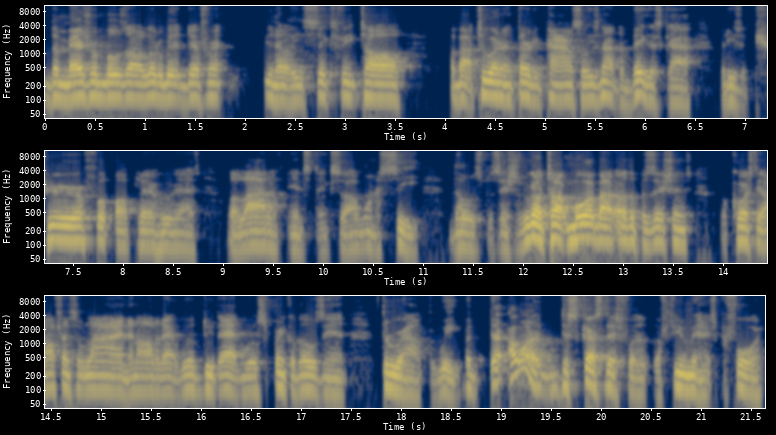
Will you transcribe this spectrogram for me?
the measurables are a little bit different, you know, he's six feet tall, about 230 pounds, so he's not the biggest guy, but he's a pure football player who has a lot of instinct. So I want to see those positions. We're going to talk more about other positions, of course, the offensive line and all of that. We'll do that. We'll sprinkle those in throughout the week. But I want to discuss this for a few minutes before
